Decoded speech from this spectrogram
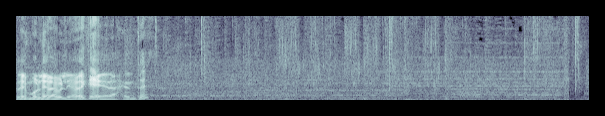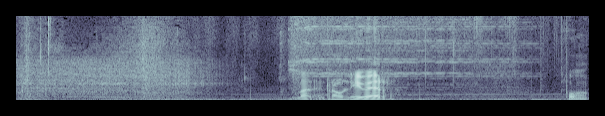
¿La invulnerabilidad de qué era, gente? Vale, Raw Liver Pum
